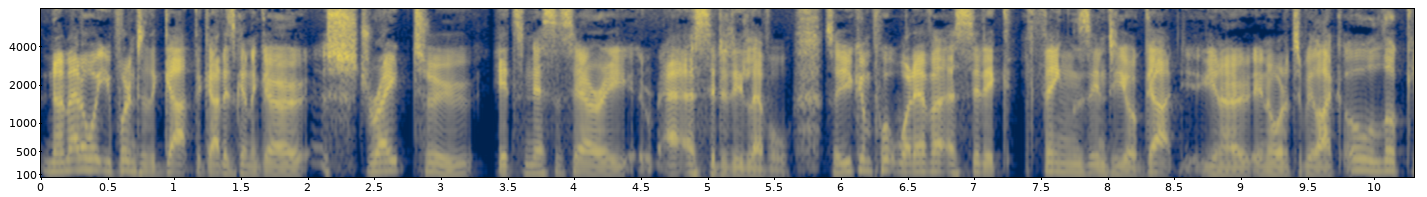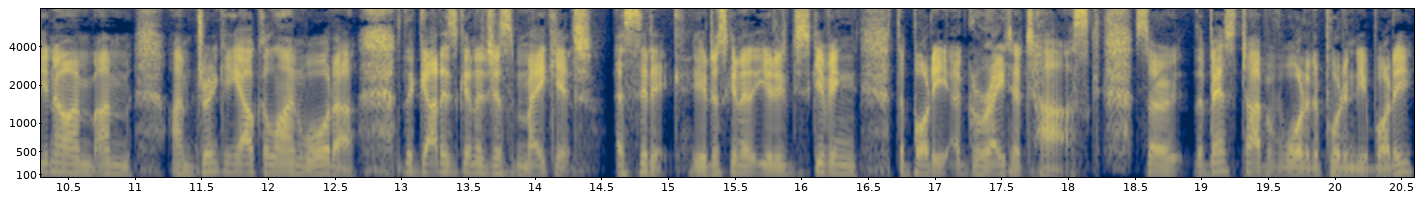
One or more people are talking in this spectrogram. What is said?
no matter what you put into the gut, the gut is going to go straight to its necessary acidity level. So you can put whatever acidic things into your gut, you know, in order to be like, oh, look, you know, I'm, I'm, I'm drinking alkaline water. The gut is going to just make it acidic. You're just going to, you're just giving the body a greater task. So the best type of water to put into your body,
